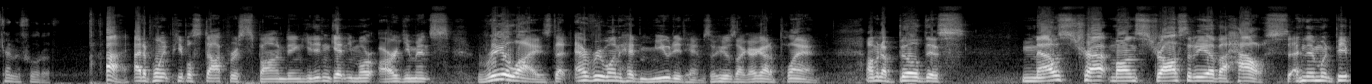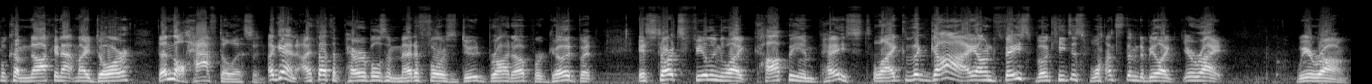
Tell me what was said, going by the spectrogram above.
Kind of, sort of. guy. At a point, people stopped responding. He didn't get any more arguments. Realized that everyone had muted him, so he was like, "I got a plan. I'm gonna build this mousetrap monstrosity of a house, and then when people come knocking at my door, then they'll have to listen." Again, I thought the parables and metaphors dude brought up were good, but it starts feeling like copy and paste. Like the guy on Facebook, he just wants them to be like, "You're right. We're wrong."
